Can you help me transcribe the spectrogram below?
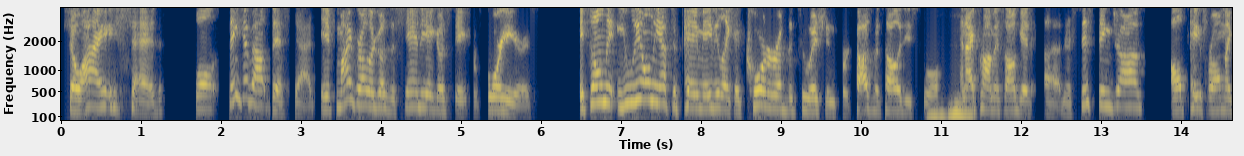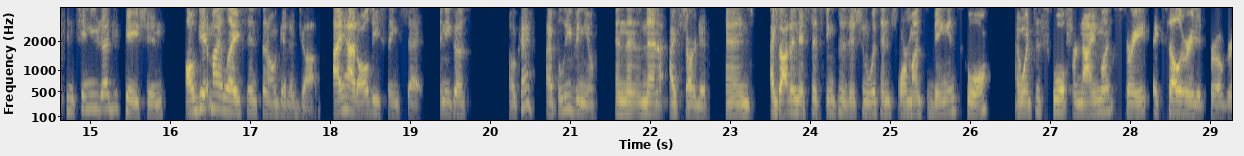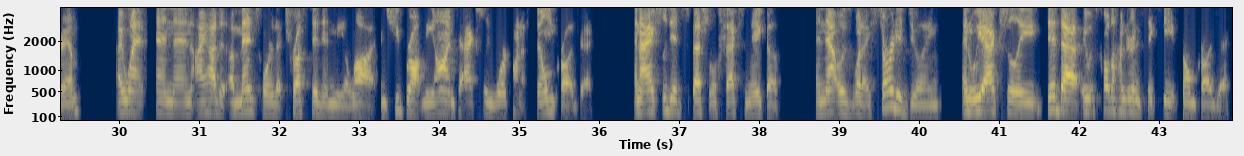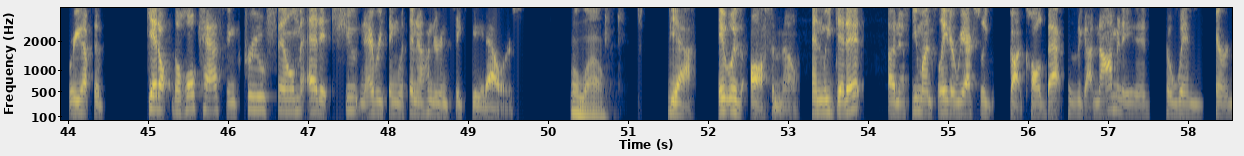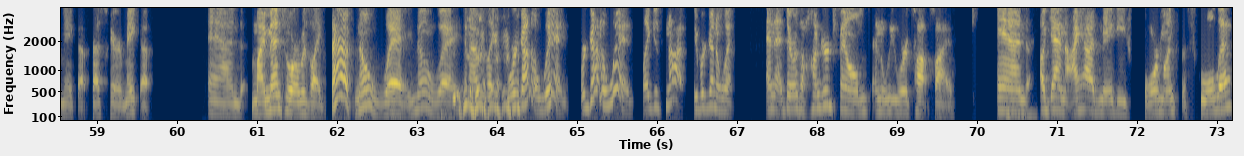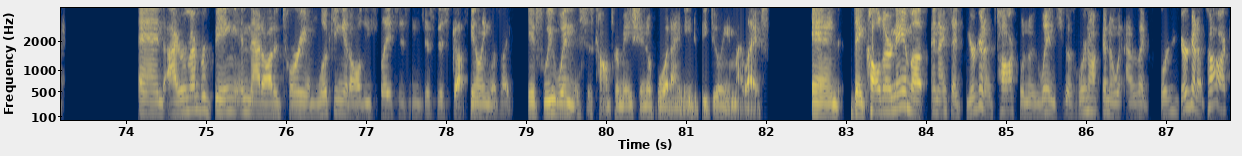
So I said, Well, think about this, Dad. If my brother goes to San Diego State for four years, it's only you we only have to pay maybe like a quarter of the tuition for cosmetology school. Mm-hmm. And I promise I'll get an assisting job. I'll pay for all my continued education. I'll get my license and I'll get a job. I had all these things set. And he goes, Okay, I believe in you. And then and then I started. And I got an assisting position within four months of being in school. I went to school for nine months straight, accelerated program. I went and then I had a mentor that trusted in me a lot. And she brought me on to actually work on a film project. And I actually did special effects makeup. And that was what I started doing. And we actually did that. It was called 168 Film Project, where you have to get the whole cast and crew, film, edit, shoot, and everything within 168 hours. Oh, wow. Yeah, it was awesome though. And we did it. And a few months later, we actually got called back because we got nominated to win hair and makeup, best hair and makeup. And my mentor was like, that, no way, no way. And I was like, we're going to win. We're going to win. Like, it's not, we're going to win. And uh, there was a hundred films and we were top five. And again, I had maybe four months of school left. And I remember being in that auditorium looking at all these places and just this gut feeling was like, if we win, this is confirmation of what I need to be doing in my life. And they called our name up and I said, You're going to talk when we win. She goes, We're not going to win. I was like, We're, You're going to talk.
